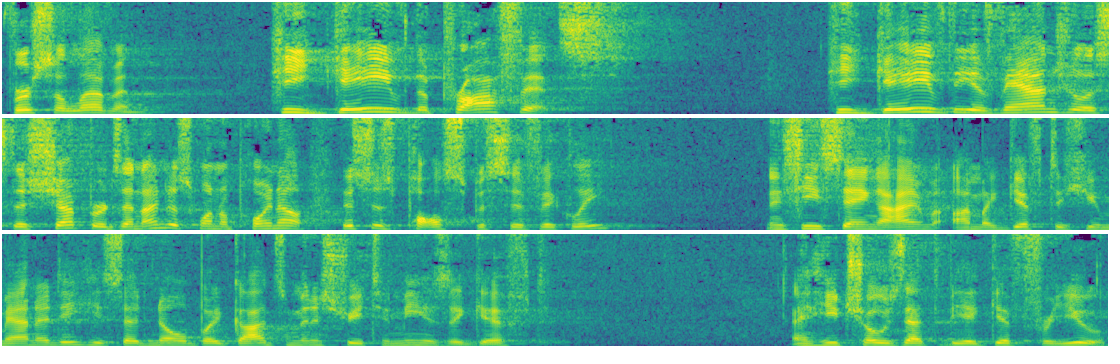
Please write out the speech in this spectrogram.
verse 11. He gave the prophets. He gave the evangelists, the shepherds. And I just want to point out this is Paul specifically. Is he saying, I'm, I'm a gift to humanity? He said, No, but God's ministry to me is a gift. And he chose that to be a gift for you.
